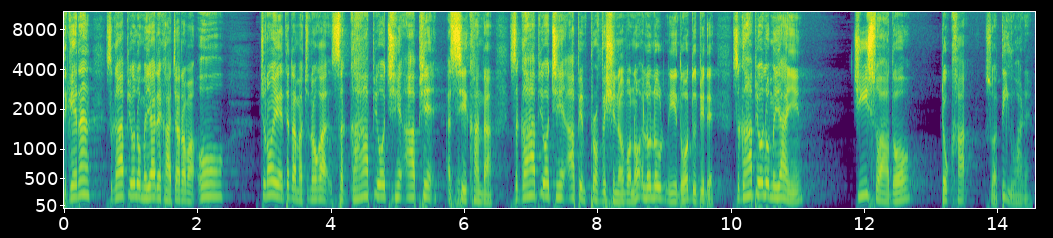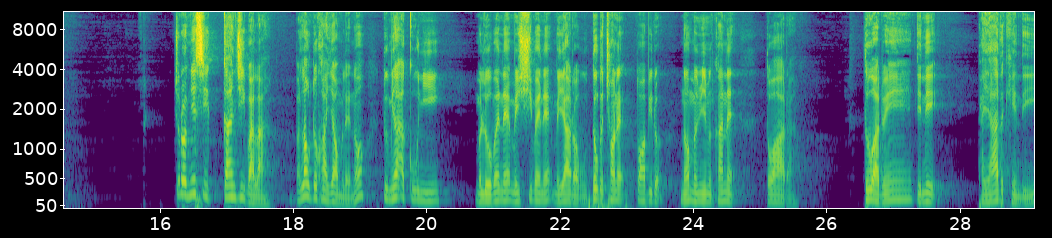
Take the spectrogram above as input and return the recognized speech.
တကယ်တမ်းစကားပြောလို့မရတဲ့ခါကျတော့မှအော်ကျွန်တော်ရဲ့တက်တာမှာကျွန်တော်ကစကားပြောခြင်းအပြင်အစီခံတာစကားပြောခြင်းအပြင် professional ပေါ့နော်အလုပ်လုပ်နေတော့သူဖြစ်တယ်စကားပြောလို့မရရင်ကြီးစွာသောဒုက္ခဆိုတာတည်သွားတယ်ကျွန်တော်မျက်စိကန်းကြည့်ပါလားဘလောက်ဒုက္ခရောက်မလဲနော် သူများအကူကြီးမလိုဘဲနဲ့မရှိဘဲနဲ့မရတော့ဘူးတုတ်တစ်ချောင်းနဲ့တွားပြီးတော့နော်မမြင်မခန်းနဲ့တွားတာသူအတွင်ဒီနေ့ဖရာသခင်သည်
